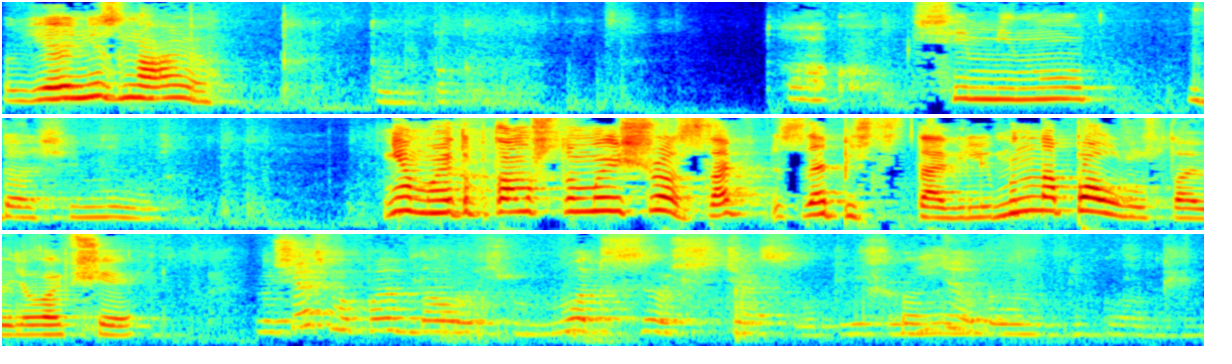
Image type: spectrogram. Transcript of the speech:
Я не знаю. Там пока. Так, 7 минут. Да, 7 минут. Не, ну это потому, что мы еще зап- запись ставили. Мы на паузу ставили вообще. Ну сейчас мы продолжим. Вот все, сейчас вот видео, блин, прикладываем.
